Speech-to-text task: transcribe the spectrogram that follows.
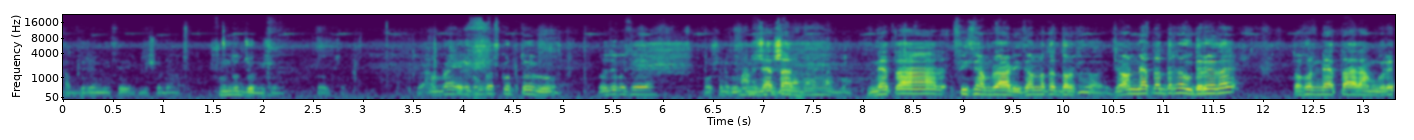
সাবধানে নিছে বিষয়টা সৌন্দর্য বিষয় তো আমরা এরকম কাজ করতে হইব। ওই যে কইছে নেতার পিছে আমরা আড়ি যখন নেতার দরকার হয় যখন নেতার দরকার উদার হয়ে যায় তখন নেতা আর আম করে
